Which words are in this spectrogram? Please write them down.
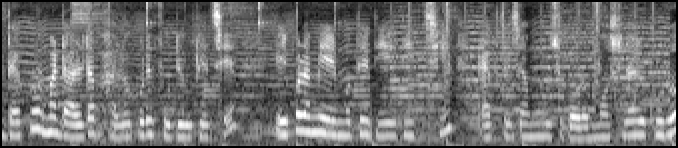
দেখো আমার ডালটা ভালো করে ফুটে উঠেছে। এরপর আমি এর মধ্যে দিয়ে দিচ্ছি এক চা চামচ গরম মশলার গুঁড়ো।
